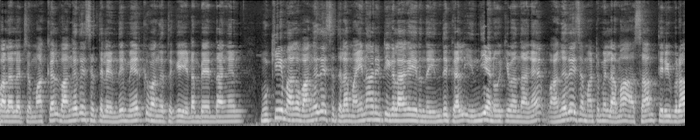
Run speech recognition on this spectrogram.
பல லட்சம் மக்கள் வங்கதேசத்திலிருந்து மேற்கு வங்கத்துக்கு இடம்பெயர்ந்தாங்க முக்கியமாக வங்கதேசத்தில் மைனாரிட்டிகளாக இருந்த இந்துக்கள் இந்தியா நோக்கி வந்தாங்க. வங்கதேசம் மட்டுமில்லாமல் அசாம் திரிபுரா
